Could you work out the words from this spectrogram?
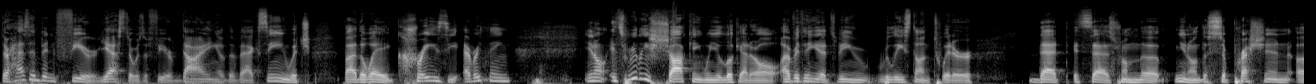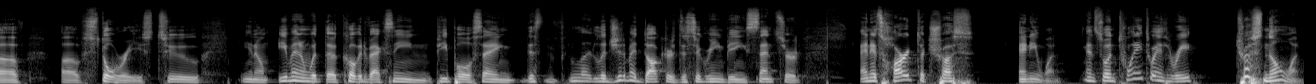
there hasn't been fear. Yes, there was a fear of dying of the vaccine, which, by the way, crazy. Everything, you know, it's really shocking when you look at it all. Everything that's being released on Twitter that it says from the, you know, the suppression of of stories to you know even with the covid vaccine people saying this legitimate doctors disagreeing being censored and it's hard to trust anyone and so in 2023, trust no one.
